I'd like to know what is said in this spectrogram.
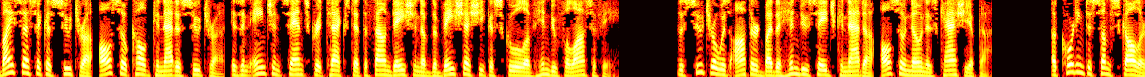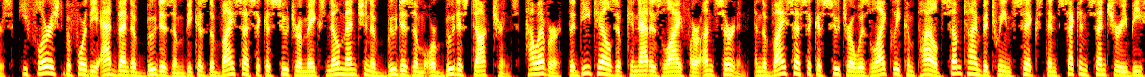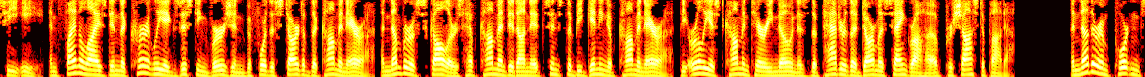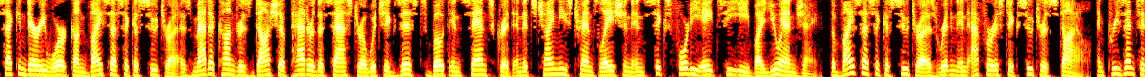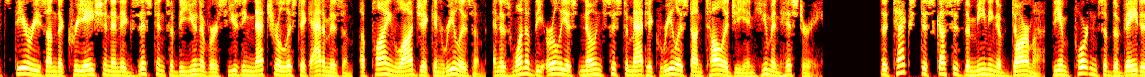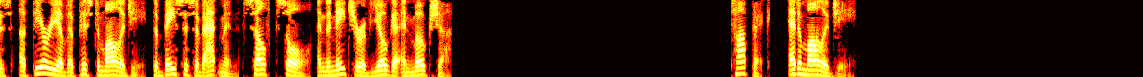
Vaisesika Sutra, also called Kanada Sutra, is an ancient Sanskrit text at the foundation of the Vaisheshika school of Hindu philosophy. The sutra was authored by the Hindu sage Kanada, also known as Kashyapa. According to some scholars, he flourished before the advent of Buddhism because the Vaisesika Sutra makes no mention of Buddhism or Buddhist doctrines. However, the details of Kanada's life are uncertain, and the Vaisesika Sutra was likely compiled sometime between 6th and 2nd century BCE, and finalized in the currently existing version before the start of the Common Era. A number of scholars have commented on it since the beginning of Common Era. The earliest commentary known is the Padartha Dharma Sangraha of Prashastapada. Another important secondary work on Vaisesika Sutra is Maticandra's Dasha Padartha Sastra which exists both in Sanskrit and its Chinese translation in 648 CE by Yuanzhang. The Vaisesika Sutra is written in aphoristic sutras style, and presents its theories on the creation and existence of the universe using naturalistic atomism, applying logic and realism, and is one of the earliest known systematic realist ontology in human history. The text discusses the meaning of dharma, the importance of the Vedas, a theory of epistemology, the basis of Atman self, soul, and the nature of yoga and moksha. Etymology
